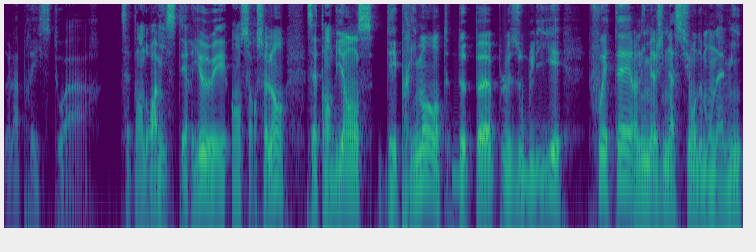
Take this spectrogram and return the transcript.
de la préhistoire. Cet endroit mystérieux et ensorcelant, cette ambiance déprimante de peuples oubliés, fouettèrent l'imagination de mon ami,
